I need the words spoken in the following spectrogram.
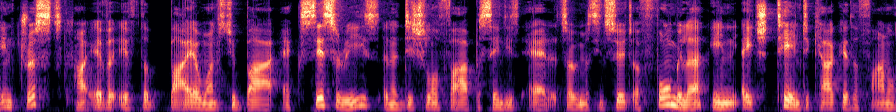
interest. However, if the buyer wants to buy accessories, an additional 5% is added. So we must insert a formula in H10 to calculate the final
